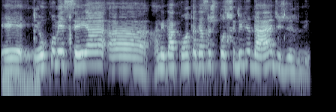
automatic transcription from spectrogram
É, eu comecei a, a, a, me dar conta dessas possibilidades de,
